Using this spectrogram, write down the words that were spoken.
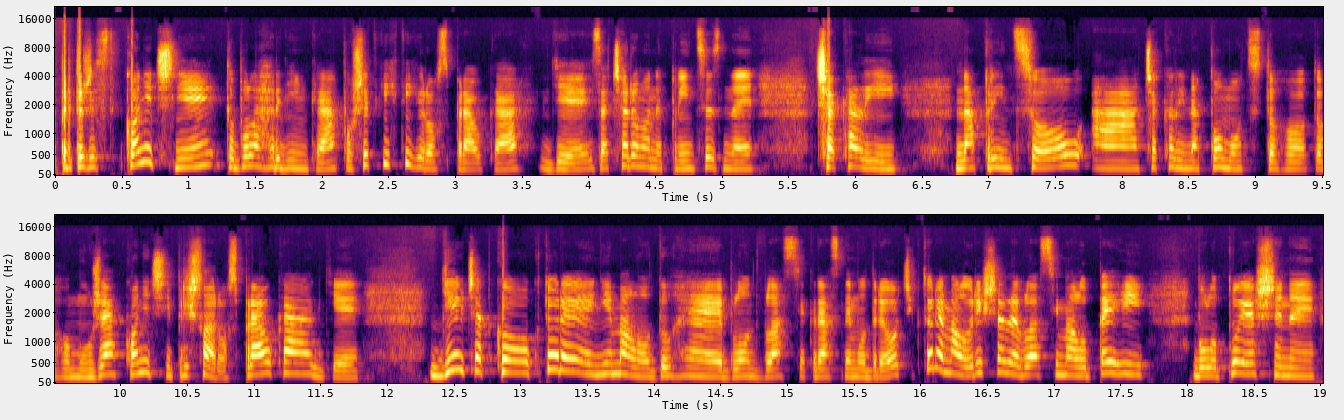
Pretože konečne to bola hrdinka po všetkých tých rozprávkach, kde začarované princezné čakali na princov a čakali na pomoc toho, toho muža. Konečne prišla rozprávka, kde dievčatko, ktoré nemalo dlhé blond vlasy a krásne modré oči, ktoré malo ryšavé vlasy, malo pehy, bolo pojašené,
